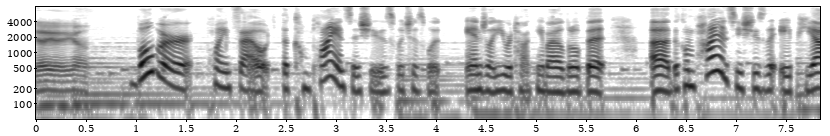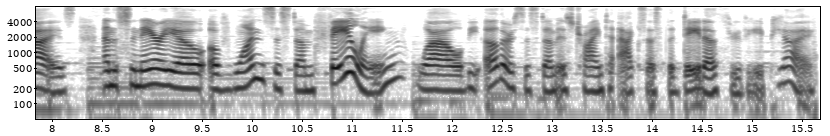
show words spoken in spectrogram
Yeah, yeah, yeah. Bobur points out the compliance issues, which is what Angela you were talking about a little bit. Uh, the compliance issues, the APIs, and the scenario of one system failing while the other system is trying to access the data through the API.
